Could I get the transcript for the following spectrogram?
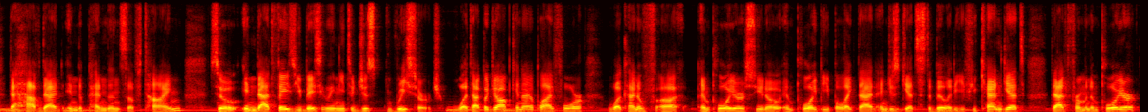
that have that independence of time. So in that phase, you basically need to just research what type of job can I apply for, what kind of uh, employers, you know, employ people like that and just get stability. If you can get that from an employer,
